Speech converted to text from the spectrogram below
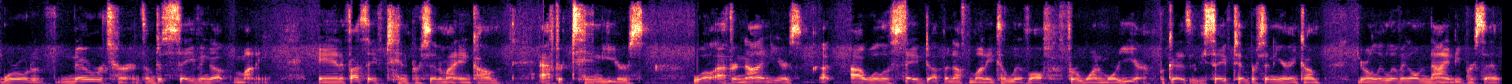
world of no returns. I'm just saving up money. And if I save 10% of my income after 10 years, well, after nine years, I, will have saved up enough money to live off for one more year. Because if you save 10% of your income, you're only living on 90%.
